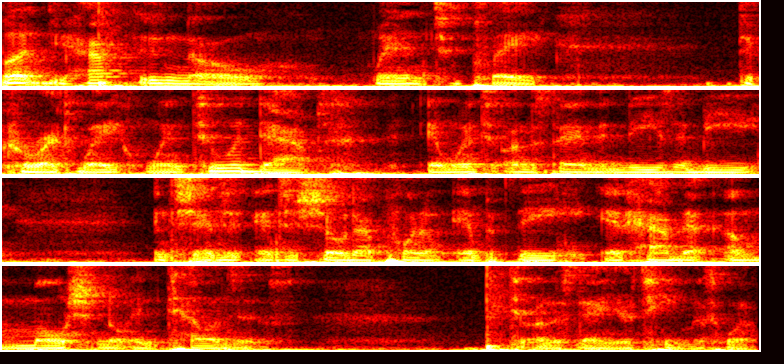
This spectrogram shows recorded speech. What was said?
but you have to know when to play the correct way, when to adapt, and when to understand the needs and be and to, and to show that point of empathy and have that emotional intelligence to understand your team as well.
